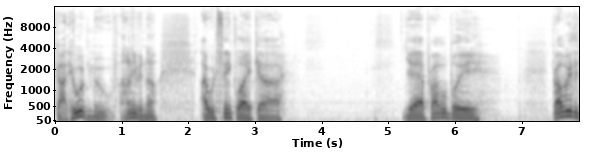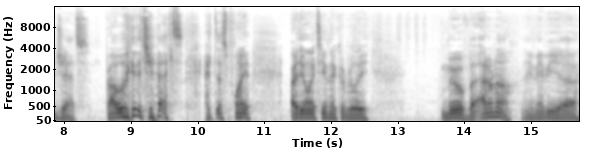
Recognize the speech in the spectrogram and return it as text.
God, who would move? I don't even know. I would think like uh, yeah, probably probably the Jets. Probably the Jets at this point are the only team that could really move, but I don't know. I mean, maybe uh,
